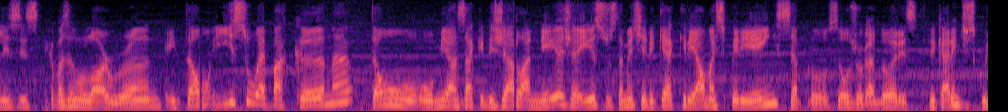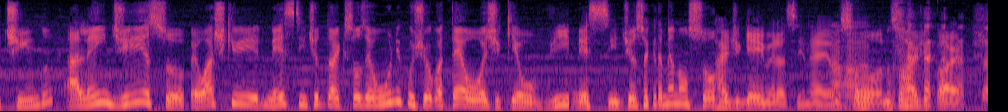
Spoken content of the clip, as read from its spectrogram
análises, fica fazendo lore run. Então, isso é bacana. Então, o Miyazaki ele já planeja isso, justamente ele quer criar uma experiência para os seus jogadores ficarem discutindo. Além disso, eu acho que nesse sentido Dark Souls é o único jogo até hoje que eu vi nesse sentido, só que eu também não sou hard gamer assim, né? Eu Aham. sou não sou hardcore. Tá?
